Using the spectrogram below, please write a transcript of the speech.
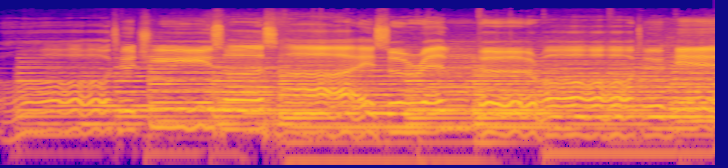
Oh, to Jesus I surrender. Oh, to Him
